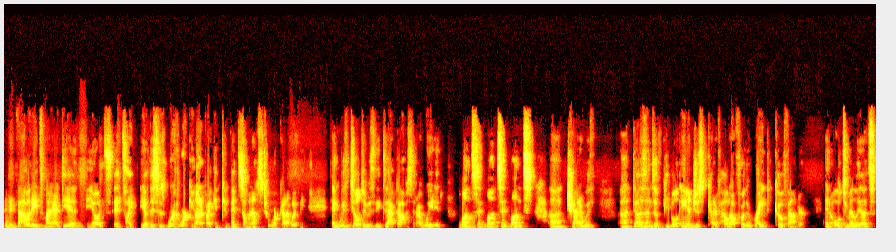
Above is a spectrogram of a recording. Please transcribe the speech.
then it validates my idea. And you know, it's it's like you know, this is worth working on if I can convince someone else to work on it with me. And with Tilt, it was the exact opposite. I waited months and months and months, uh, chatted with uh, dozens of people, and just kind of held out for the right co-founder. And ultimately, that's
